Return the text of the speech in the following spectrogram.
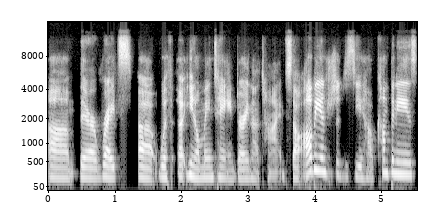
um, their rights uh, with uh, you know maintained during that time. So, I'll be interested to see how companies,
